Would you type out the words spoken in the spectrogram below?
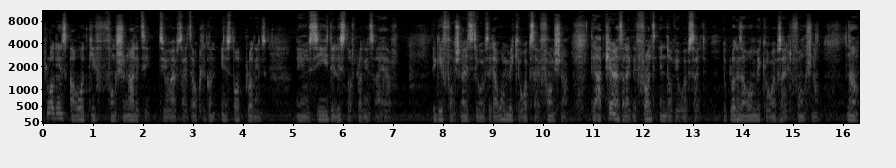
plugins are what give functionality to your website. I'll click on install plugins and you'll see the list of plugins i have. They give functionality to your website. That won't make your website functional. The appearance are like the front end of your website. The plugins that won't make your website functional. Now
